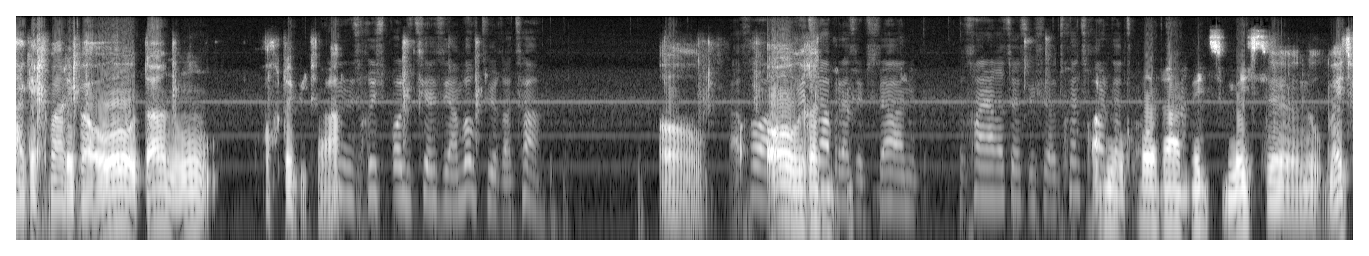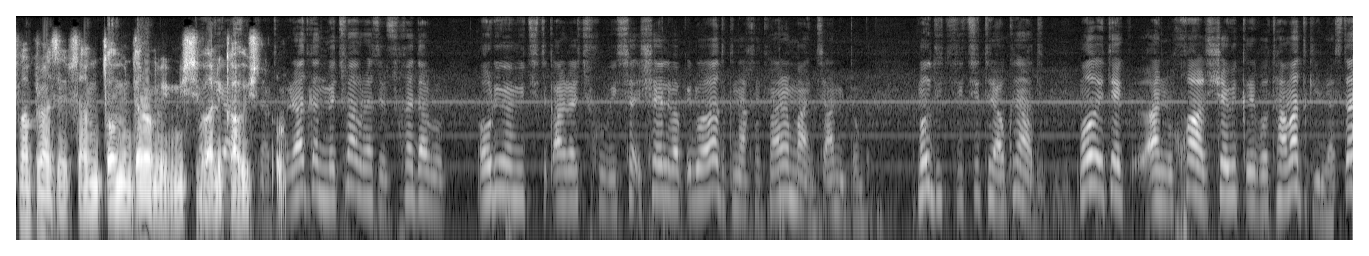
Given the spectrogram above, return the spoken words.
დაგეხმარებაო და ნუ ხვდებით რა. ხის პოლიციაზე ამბობთ ვიღაცა? ო. ხო, ვიღაცა ბრაზებს რა, ანუ ხან რაღაცას ვიშო, თქვენ სხვა გაწვა. ხო რა, მეც მეც ნუ მეც მაბრაზებს, ამიტომ მინდა რომ მისი ვალი გავიშტრო. რადგან მეც მაბრაზებს, ხედავ რომ ორივე მიცით კარგად ჩხუბი შეიძლება პირველად გნახეთ მაგრამ მაინც ამიტომ. მოდით იცით რა ვქნათ მოდით ეგ ანუ ხვალ შევიკრიბოთ ამ ადგილას და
